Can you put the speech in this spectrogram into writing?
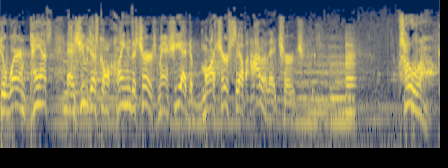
to wearing pants and she was just going to clean the church, man, she had to march herself out of that church. So wrong.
